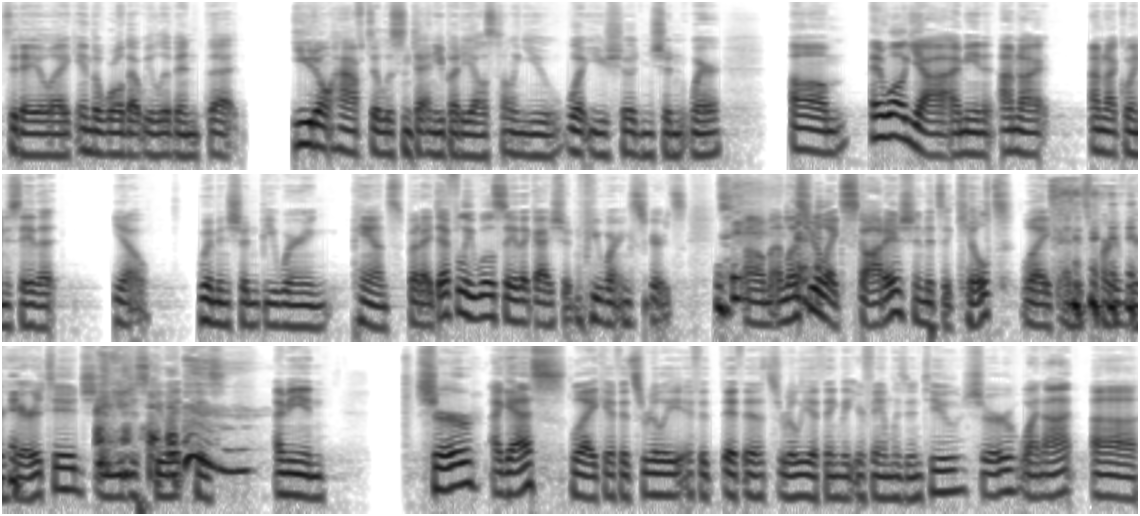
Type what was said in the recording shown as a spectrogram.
today, like in the world that we live in, that you don't have to listen to anybody else telling you what you should and shouldn't wear. Um, and well, yeah, I mean, I'm not I'm not going to say that you know women shouldn't be wearing pants, but I definitely will say that guys shouldn't be wearing skirts. Um, unless you're like Scottish and it's a kilt, like, and it's part of your heritage and you just do it because, I mean, sure, I guess, like if it's really, if it, if it's really a thing that your family's into, sure, why not? Uh,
